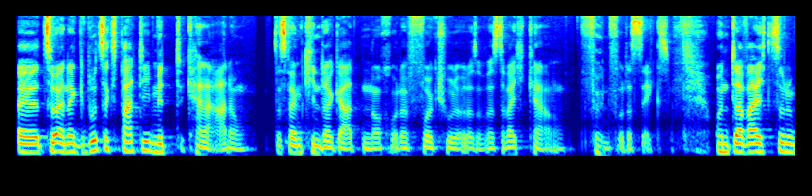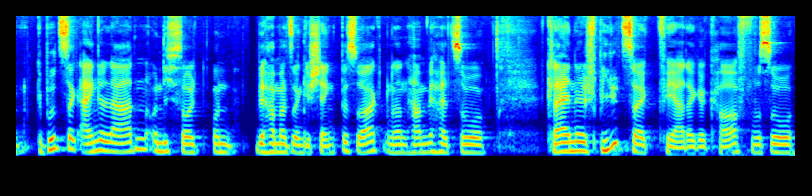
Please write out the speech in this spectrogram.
äh, zu einer Geburtstagsparty mit, keine Ahnung, das war im Kindergarten noch oder Volksschule oder sowas, da war ich, keine Ahnung, fünf oder sechs. Und da war ich zu einem Geburtstag eingeladen und ich sollte, und wir haben halt so ein Geschenk besorgt und dann haben wir halt so kleine Spielzeugpferde gekauft, wo so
